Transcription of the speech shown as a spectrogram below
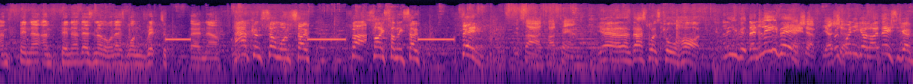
and thinner and thinner. There's another one. There's one ripped to there now. How can someone so fat say something so thin? It's hot, hot pan. Yeah, that's what's called hot. Leave it, then leave it. Yes, chef. Yes, Because chef. when you go like this, you go,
